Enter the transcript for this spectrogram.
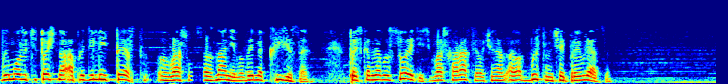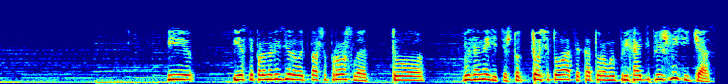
Вы можете точно определить тест вашего сознания во время кризиса. То есть, когда вы ссоритесь, ваш характер очень э, быстро начинает проявляться. И если проанализировать ваше прошлое, то вы заметите, что та ситуация, к которой вы приходи, пришли сейчас,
